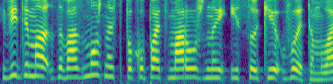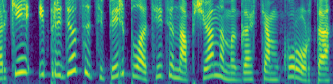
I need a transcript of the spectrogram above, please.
Видимо, за возможность покупать мороженое и соки в этом ларьке и придется теперь платить инопчанам и гостям курорта.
